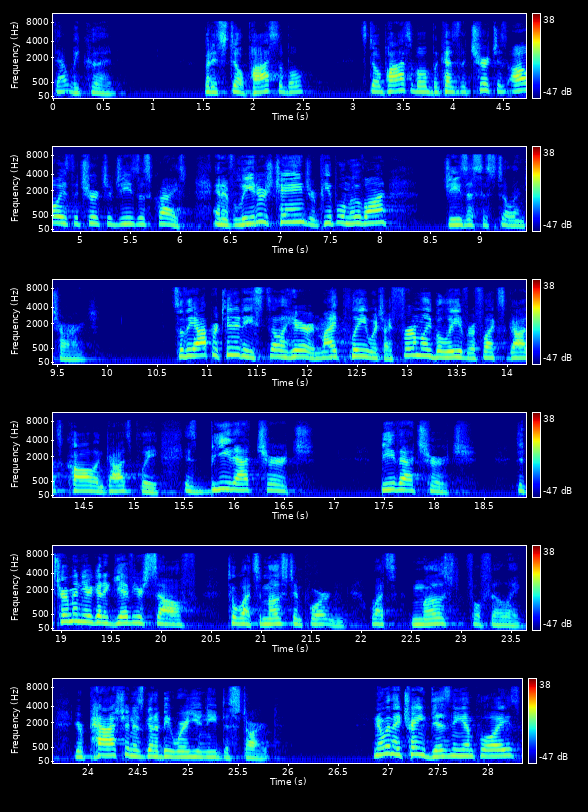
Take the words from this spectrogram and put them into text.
that we could. But it's still possible. It's still possible because the church is always the church of Jesus Christ. And if leaders change or people move on, Jesus is still in charge. So the opportunity is still here. And my plea, which I firmly believe reflects God's call and God's plea, is be that church. Be that church. Determine you're going to give yourself to what's most important, what's most fulfilling. Your passion is going to be where you need to start. You know, when they train Disney employees,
